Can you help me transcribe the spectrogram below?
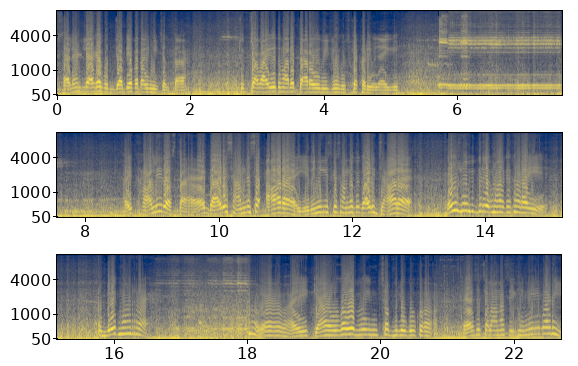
साइलेंटली आगे घुस जाती है, पता ही नहीं चलता है। चुपचाप आएगी तुम्हारे पैरों के बीच में, घुस के खड़ी हो जाएगी। भाई, खाली रास्ता है। गाड़ी सामने से आ रहा है। ये भी नहीं कि इसके सामने कोई गाड़ी जा रहा है। भाई उसमें भी ब्रेक मार के खड़ा है ये। तो ब्रेक मार रहा है। अरे भाई, क्या होगा ये इन सब लोगों का? कैसे चलाना सीखेंगे ये गाड़ी?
